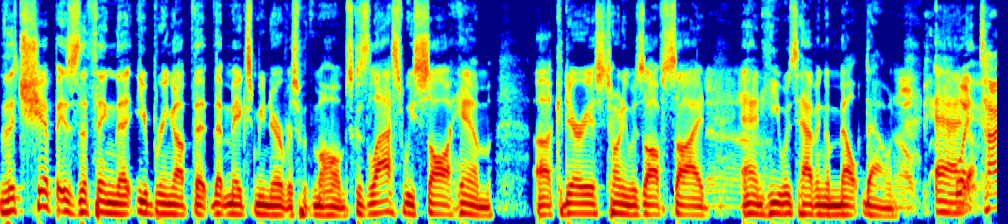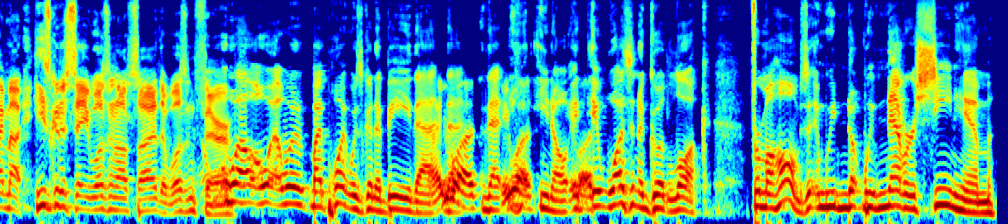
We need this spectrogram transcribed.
the chip is the thing that you bring up that that makes me nervous with Mahomes because last we saw him, uh, Kadarius Toney was offside uh, and he was having a meltdown. No. And, Wait, timeout. He's going to say he wasn't offside. That wasn't fair. Well, my point was going to be that yeah, that, was. that he was. you know he it, was. it wasn't a good look for Mahomes, and we we've never seen him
